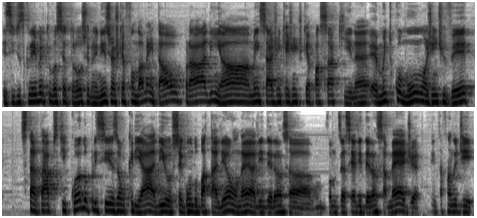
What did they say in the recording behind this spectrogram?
Esse disclaimer que você trouxe no início, acho que é fundamental para alinhar a mensagem que a gente quer passar aqui, né? É muito comum a gente ver startups que quando precisam criar ali o segundo batalhão, né, a liderança, vamos dizer assim, a liderança média, a gente está falando de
